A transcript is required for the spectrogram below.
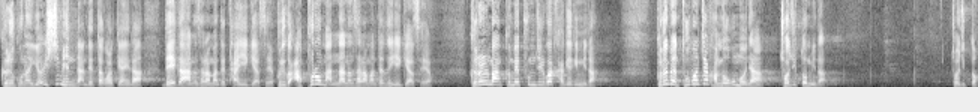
그러고는 열심히 했는데 안 됐다고 할 게 아니라 내가 아는 사람한테 다 얘기하세요. 그리고 앞으로 만나는 사람한테도 얘기하세요. 그럴 만큼의 품질과 가격입니다. 그러면 두 번째 과목은 뭐냐? 조직도입니다. 조직도.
